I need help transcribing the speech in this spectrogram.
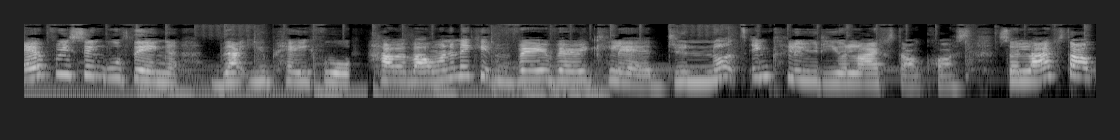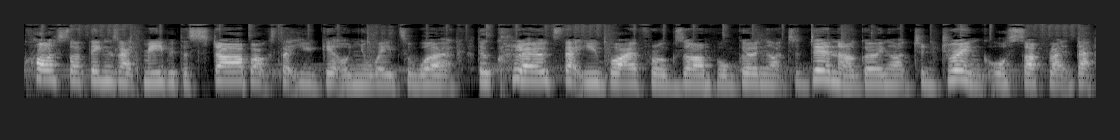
every single thing that you pay for. However, I want to make it very, very clear. Do not include your lifestyle costs. So lifestyle costs are things like maybe the Starbucks that you get on your way to work, the clothes that you buy, for example, going out to dinner, going out to drink or stuff like that.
